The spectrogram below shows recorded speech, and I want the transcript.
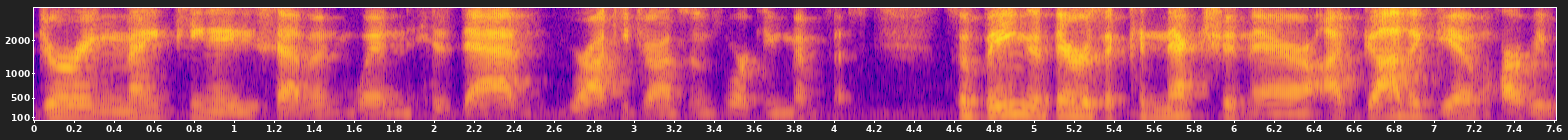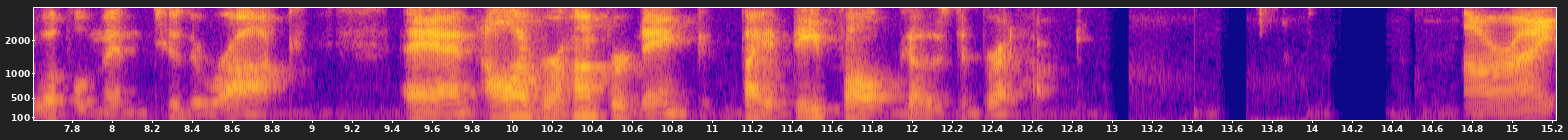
during 1987 when his dad, Rocky Johnson, was working Memphis. So, being that there is a connection there, I've got to give Harvey Whippleman to The Rock. And Oliver Humperdink, by default, goes to Bret Hart. All right.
